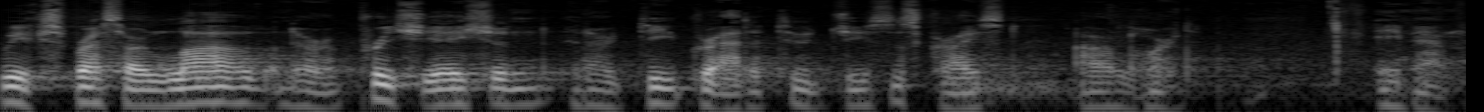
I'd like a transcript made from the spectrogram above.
we express our love and our appreciation and our deep gratitude, Jesus Christ, our Lord. Amen.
